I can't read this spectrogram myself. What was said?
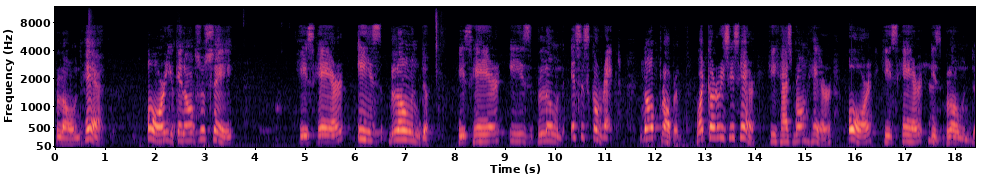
blonde hair. Or you can also say, his hair is blonde. His hair is blonde. This is correct. No problem. What color is his hair? He has blonde hair or his hair is blonde.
